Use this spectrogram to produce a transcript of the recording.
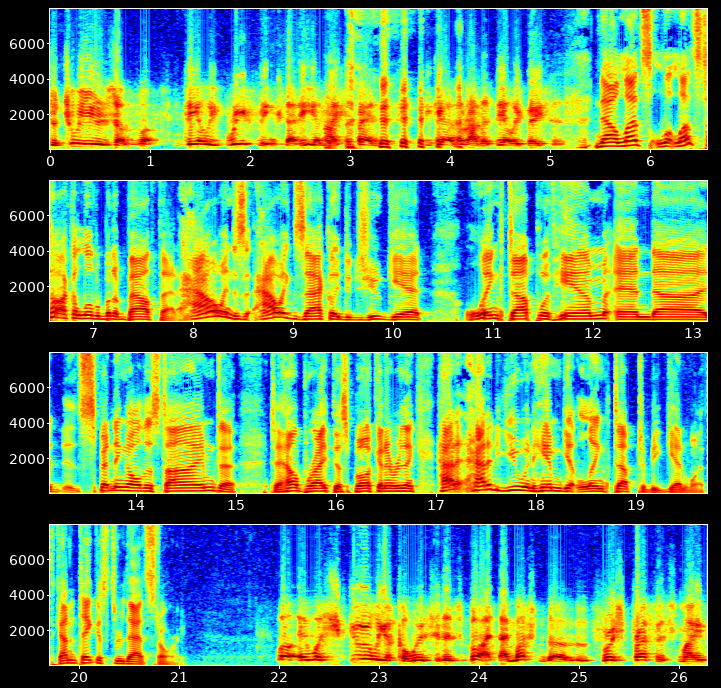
the two years of uh, daily briefings that he and I spent together on a daily basis. Now let's let's talk a little bit about that. How is how exactly did you get linked up with him and uh, spending all this time to to help write this book and everything? How did how did you and him get linked up to begin with? Kind of take us through that story. Well, it was purely a coincidence, but I must uh, first preface my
